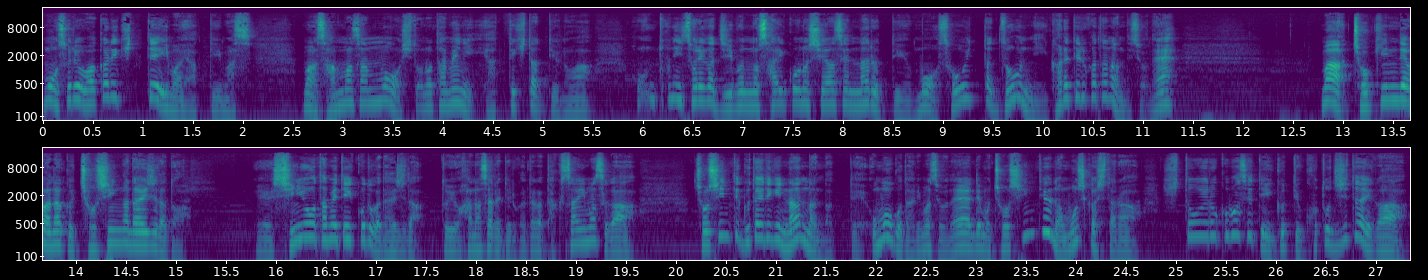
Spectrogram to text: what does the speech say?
もうそれを分かりきって今やっています。まあさんまさんも人のためにやってきたっていうのは本当にそれが自分の最高の幸せになるっていうもうそういったゾーンに行かれてる方なんですよね。まあ貯金ではなく貯金が大事だと。え信用を貯めていくことが大事だという話されている方がたくさんいますが貯金って具体的に何なんだって思うことありますよね。でも貯金っていうのはもしかしたら人を喜ばせていくっていうこと自体が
